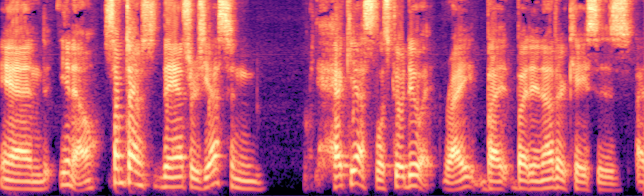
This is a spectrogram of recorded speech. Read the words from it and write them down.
and you know sometimes the answer is yes and heck yes let's go do it right? But but in other cases i,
